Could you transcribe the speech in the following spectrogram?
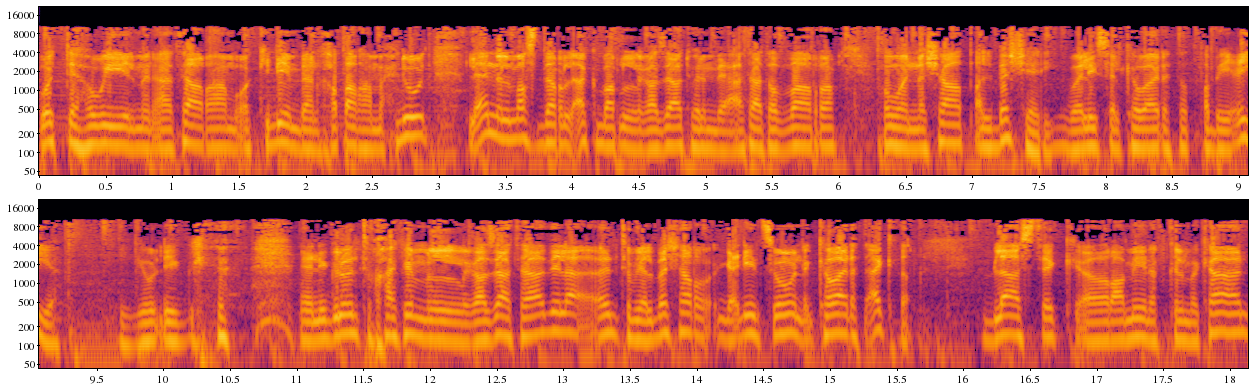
والتهويل من آثارها مؤكدين بأن خطرها محدود لأن المصدر الأكبر للغازات والانبعاثات الضارة هو النشاط البشري وليس الكوارث الطبيعية. يقول يعني يقولون أنتم خايفين من الغازات هذه؟ لا أنتم يا البشر قاعدين تسوون كوارث أكثر. بلاستيك رامينه في كل مكان. آه،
